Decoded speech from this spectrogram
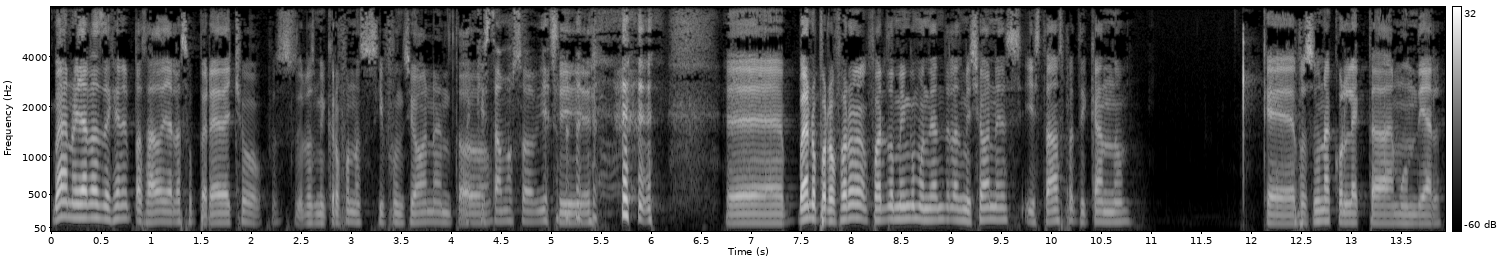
bueno, ya las dejé en el pasado, ya las superé. De hecho, pues los micrófonos sí funcionan, todo. Aquí estamos todavía. Sí. Eh, bueno, pero fue el Domingo Mundial de las Misiones y estábamos platicando que pues es una colecta mundial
